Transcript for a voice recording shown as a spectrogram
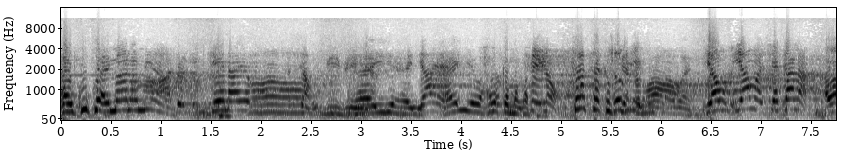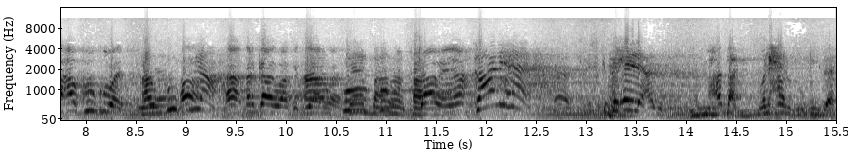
aad aw ku ka imaana miya dharkin keenaayo asaan u dhiibaya haye haye haye waxba ka maqan saasaa ka fiican waxaa waaye yaama sheekala alkuukuya keen baa anaa qaada kaanihe iska bixile adig hadda walxaa lagu dhiibaa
